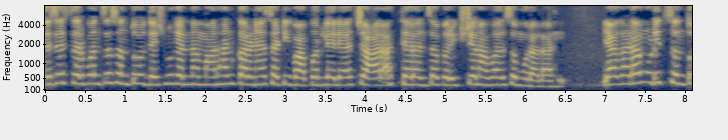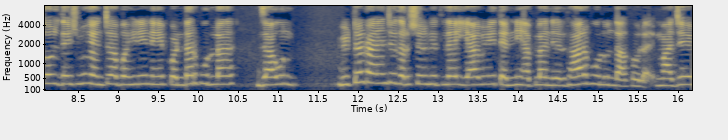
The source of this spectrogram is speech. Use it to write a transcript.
तसेच सरपंच संतोष देशमुख यांना मारहाण करण्यासाठी वापरलेल्या चार हत्यारांचा परीक्षण अहवाल समोर आला आहे. या घडामोडीत संतोष देशमुख यांच्या बहिणीने पंढरपूरला जाऊन विठ्ठलरायांचे दर्शन घेतले. यावेळी त्यांनी आपला निर्धार बोलून दाखवलाय. माझे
